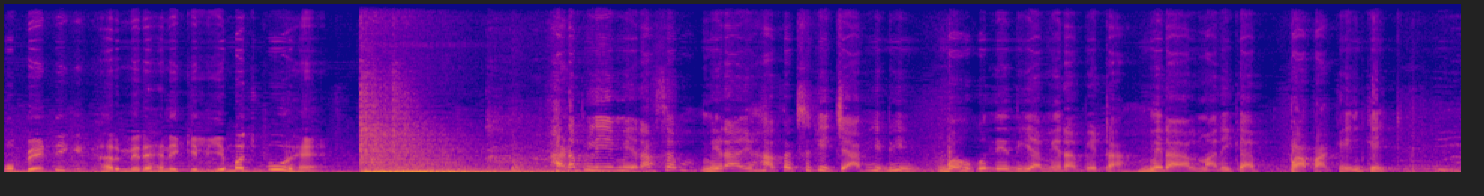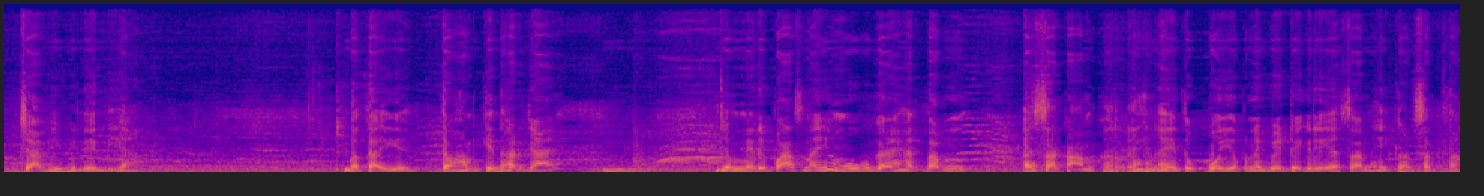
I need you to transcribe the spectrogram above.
वो बेटी के घर में रहने के लिए मजबूर हैं। हड़प लिए मेरा सब। मेरा यहाँ तक से कि चाबी भी बहू को दे दिया मेरा बेटा। मेरा अलमारी का पापा के इनके चाबी भी ले लिया। बताइए तो हम किधर जाएँ? जब मेरे पास नहीं, हम उब गए हैं, तब ऐसा काम कर रहे हैं। नहीं तो कोई अपने बेटे के लिए ऐसा नहीं कर सकता।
